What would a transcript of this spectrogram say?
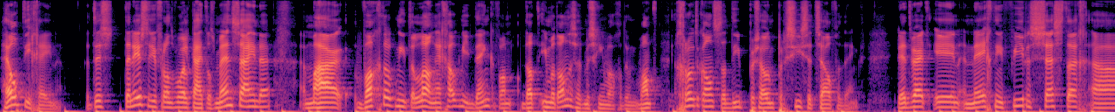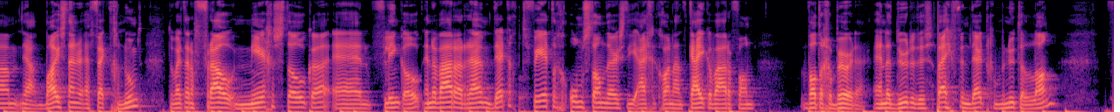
Help diegene. Het is ten eerste je verantwoordelijkheid als mens zijnde, maar wacht ook niet te lang en ga ook niet denken van dat iemand anders het misschien wel gaat doen. Want grote kans dat die persoon precies hetzelfde denkt. Dit werd in 1964 um, ja, bystander effect genoemd. Toen werd er een vrouw neergestoken en flink ook. En er waren ruim 30 tot 40 omstanders die eigenlijk gewoon aan het kijken waren van wat er gebeurde. En dat duurde dus 35 minuten lang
